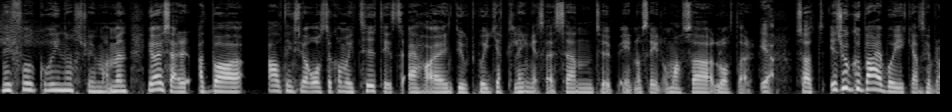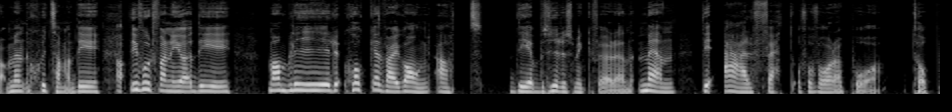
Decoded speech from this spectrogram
ni får gå in och streama. Men jag är så här, att bara allting som jag har åstadkommit hittills är, har jag inte gjort på jättelänge. Så här, sen typ Innocent och massa låtar. Ja. Så att jag tror Goodbye Boy gick ganska bra. Men skitsamma, det, det är fortfarande, jag, det man blir chockad varje gång att det betyder så mycket för en. Men det är fett att få vara på topp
